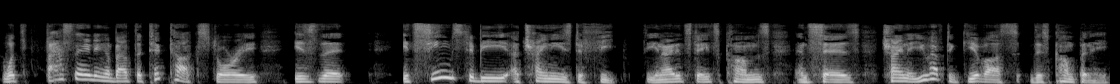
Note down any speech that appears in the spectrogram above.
What's fascinating about the TikTok story is that it seems to be a Chinese defeat. The United States comes and says, China, you have to give us this company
